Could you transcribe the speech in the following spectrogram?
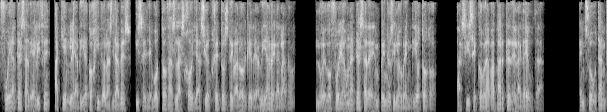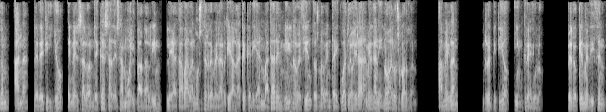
Fue a casa de Alice, a quien le había cogido las llaves, y se llevó todas las joyas y objetos de valor que le había regalado. Luego fue a una casa de empeños y lo vendió todo. Así se cobraba parte de la deuda. En Southampton, Ana, Derek y yo, en el salón de casa de Samuel Padalin, le acabábamos de revelar que a la que querían matar en 1994 era a Megan y no a los Gordon. ¿A Megan? repitió, incrédulo. ¿Pero qué me dicen?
